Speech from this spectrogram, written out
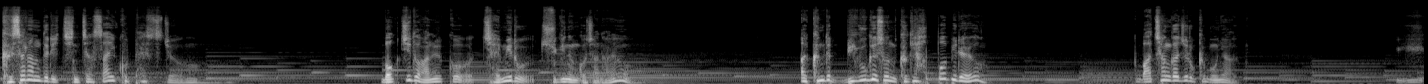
그 사람들이 진짜 사이코패스죠. 먹지도 않을 거 재미로 죽이는 거잖아요. 아 근데 미국에선 그게 합법이래요. 마찬가지로 그 뭐냐 유,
